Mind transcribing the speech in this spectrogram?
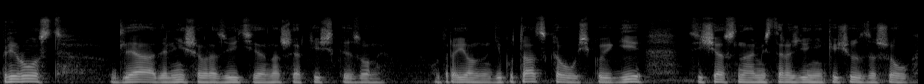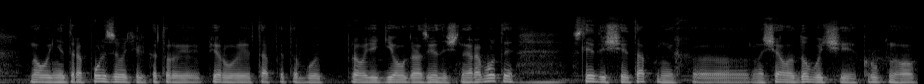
прирост для дальнейшего развития нашей арктической зоны. Вот район Депутатского, Усть-Куйги. Сейчас на месторождение Кичуз зашел новый недропользователь, который первый этап это будет проводить геологоразведочные работы. Следующий этап у них э, начало добычи крупного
